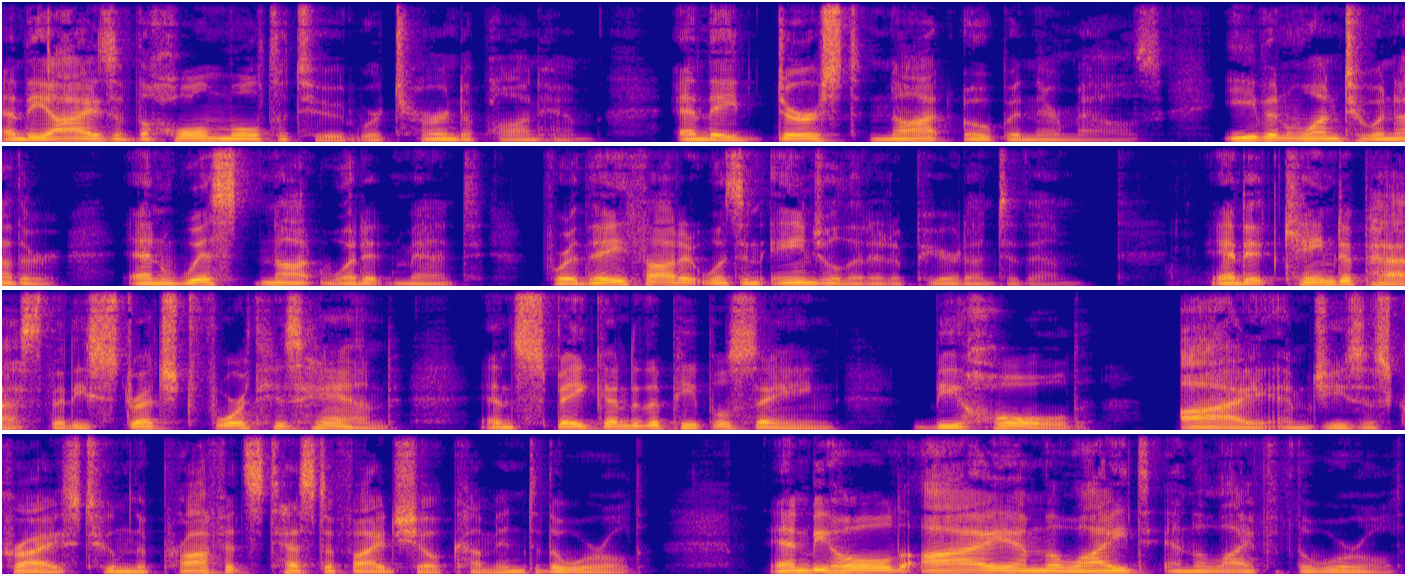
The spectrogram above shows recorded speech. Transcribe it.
And the eyes of the whole multitude were turned upon him, and they durst not open their mouths, even one to another, and wist not what it meant, for they thought it was an angel that had appeared unto them. And it came to pass that he stretched forth his hand, and spake unto the people, saying, Behold, I am Jesus Christ, whom the prophets testified shall come into the world. And behold, I am the light and the life of the world.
